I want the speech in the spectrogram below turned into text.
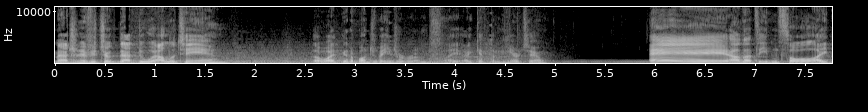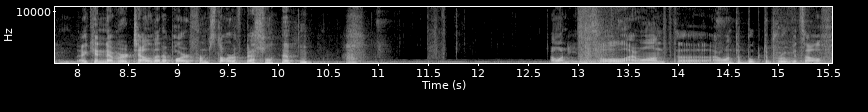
Imagine if you took that duality. Though I'd get a bunch of angel rooms. I, I get them here too. Hey! Oh, that's Eden Soul. I, I can never tell that apart from Star of Bethlehem. I want Eden Soul. I want the I want the book to prove itself.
